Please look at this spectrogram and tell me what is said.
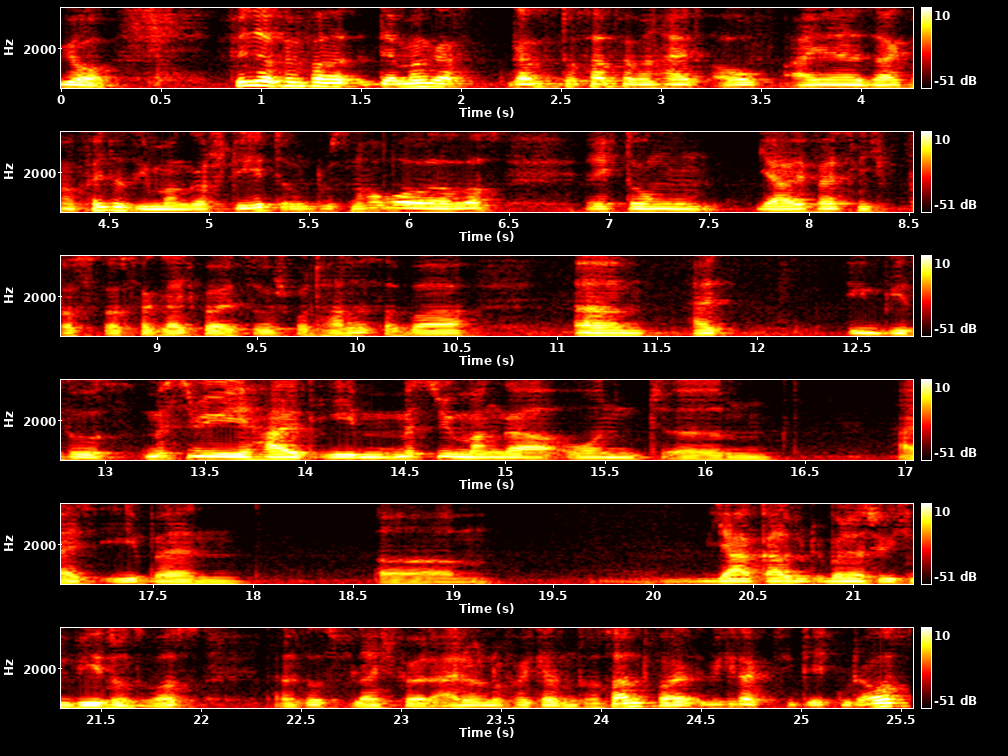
ja, finde auf jeden Fall, der Manga ist ganz interessant, wenn man halt auf eine, sag ich mal, Fantasy-Manga steht und ein bisschen Horror oder sowas. Richtung, ja, ich weiß nicht, was, was vergleichbar jetzt so spontan ist, aber ähm, halt irgendwie so Mystery, halt eben Mystery-Manga und ähm, halt eben, ähm, ja, gerade mit übernatürlichen Wesen und sowas. Dann ist das vielleicht für einen oder anderen vielleicht ganz interessant, weil, wie gesagt, sieht echt gut aus.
